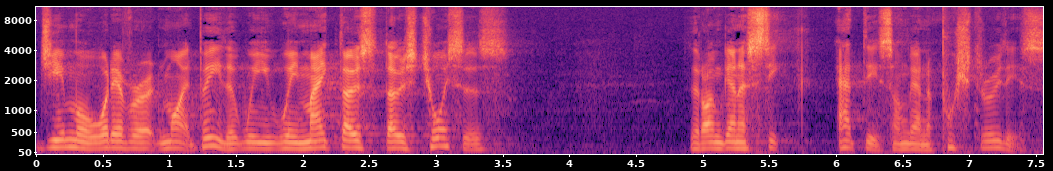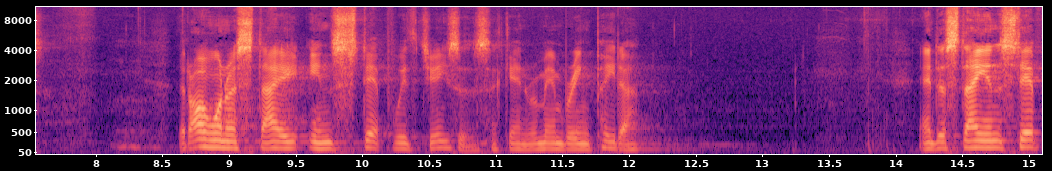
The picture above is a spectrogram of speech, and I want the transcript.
gym or whatever it might be, that we, we make those, those choices that I'm going to stick at this, I'm going to push through this, that I want to stay in step with Jesus. Again, remembering Peter. And to stay in step,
